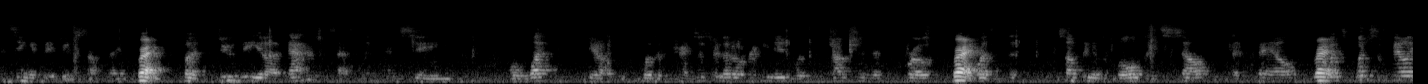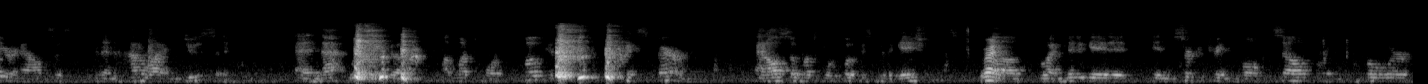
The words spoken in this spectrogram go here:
and seeing if they do something, Right. but do the uh, damage assessment and see, well, what, you know, was it a transistor that overheated? Was it a junction that broke? Right. Was it the, something in the bulb itself that failed? Right. What's, what's the failure analysis? And then how do I induce it? And that would make a, a much more focused experiment and also much more focused mitigations. Right. Of, do I mitigate it in the circuitry in the bulb itself or in the controller?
